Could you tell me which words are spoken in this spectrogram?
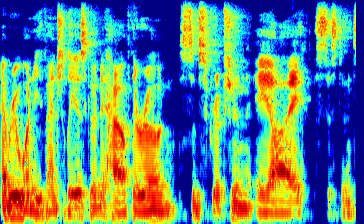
everyone eventually is going to have their own subscription AI assistant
